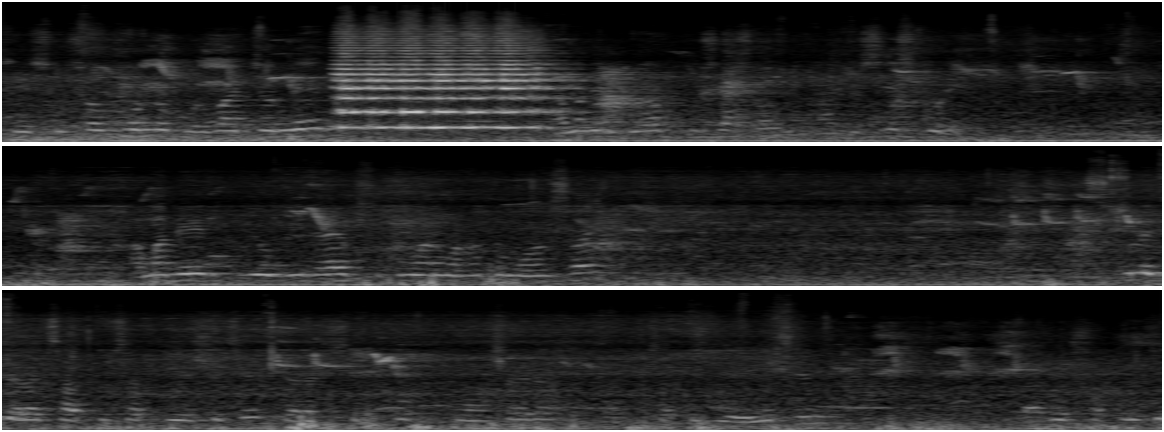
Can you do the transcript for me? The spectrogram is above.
সেই সুসম্পন্ন করবার জন্যে আমাদের ব্লক প্রশাসন, আর বিশেষ করে আমাদের প্রিয় বিধায়ক সুকুমার মাহাতো মহাশয়, স্কুলে যারা ছাত্রছাত্রী এসেছে যারা শিক্ষক মহাশয়রা এনেছেন তাদের সকলকে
